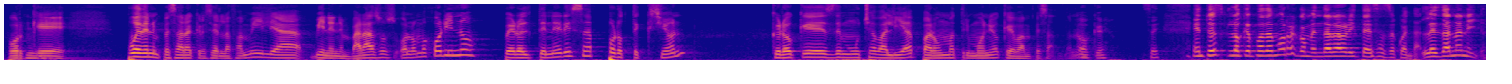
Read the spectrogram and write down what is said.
Porque pueden empezar a crecer la familia, vienen embarazos, o a lo mejor y no, pero el tener esa protección creo que es de mucha valía para un matrimonio que va empezando, ¿no? Ok, sí. Entonces, lo que podemos recomendar ahorita es hacer cuenta. Les dan anillo,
